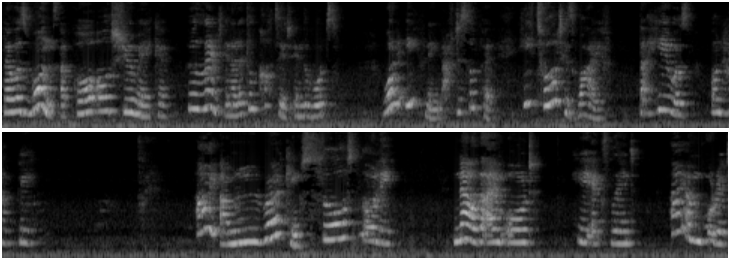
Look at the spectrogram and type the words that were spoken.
There was once a poor old shoemaker who lived in a little cottage in the woods. One evening after supper, he told his wife that he was unhappy. I am working so slowly. Now that I am old, he explained, I am worried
